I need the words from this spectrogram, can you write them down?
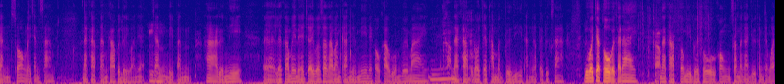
จันทร์ซ่องและจันทร์ซ้ำนะครับตามเข้าไปเลยว่าเนี่ยอืมจันทร์มีปัญหาเรื่องนี้เอ่อ แล้วก็ไม่แน่ใจว่าสถาบันการเงินนี้เนี่ยเขาเข้ารวมด้วยไหมอืมครับนะครับ เราจะทำบันปลือดีท่านก็ไปปรึกษาหรือว่าจะโทรไปก็ได้ครับนะครับ ก็มีเบอร์โทรของสำนักงานยุติธรรมจังหวัด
